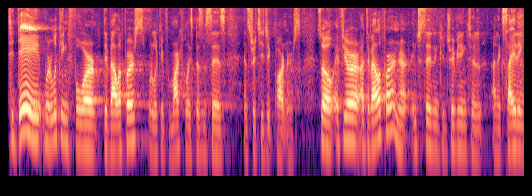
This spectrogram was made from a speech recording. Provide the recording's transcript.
Today, we're looking for developers, we're looking for marketplace businesses, and strategic partners. So if you're a developer and you're interested in contributing to an exciting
